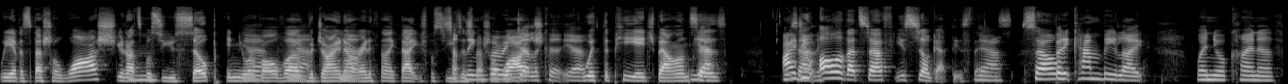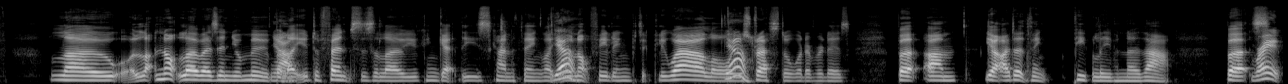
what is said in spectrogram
We have a special wash. You're not Mhm. supposed to use soap in your Yeah, vulva, yeah, vagina, yeah. or anything like that. You're supposed to use a special very wash delicate. Yeah. with the pH balances. I do all of that stuff. You still get these things. Yeah. So, but it can be like when you're kind of low, or lo- not low as in your mood, Yeah. but like your defenses are low. You can get these kind of things, like Yeah. you're not feeling particularly well, or Yeah. stressed, or whatever it is. But um, yeah, I don't think people even know that. But right,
